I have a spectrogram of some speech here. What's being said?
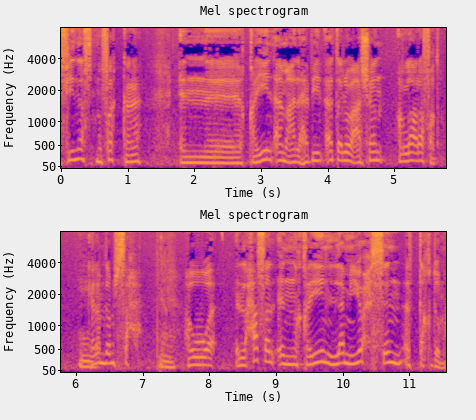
في ناس مفكرة إن قايين قام على هابيل قتله عشان الله رفضه. الكلام ده مش صح. هو اللي حصل إن قايين لم يحسن التقدمة.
